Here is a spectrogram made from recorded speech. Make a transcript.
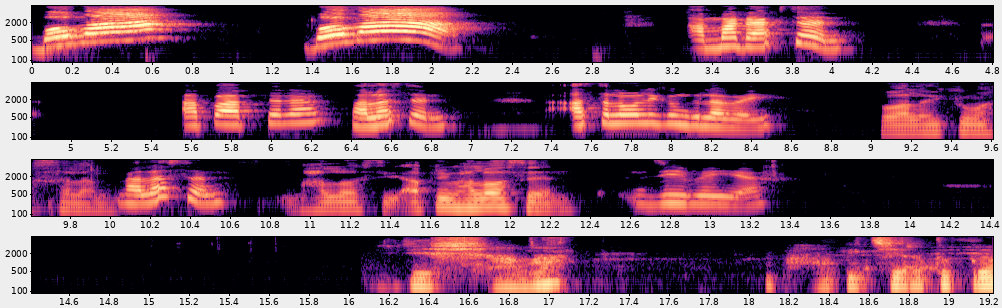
বৌমা বৌমা। আম্মা ডাকছেন? আপা আপনারা ভালো আছেন? আসসালামু আলাইকুম দুলা ভাই। ওয়ালাইকুম আসসালাম। ভালো আছেন? ভালো আছি। আপনি ভালো আছেন? জি ভাইয়া। রে শালা ভাবি চেহারা তো পুরো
